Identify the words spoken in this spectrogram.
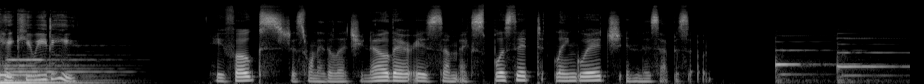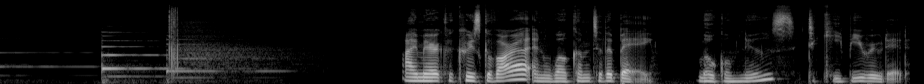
KQED. Hey folks, just wanted to let you know there is some explicit language in this episode. I'm Ericka Cruz Guevarra, and welcome to The Bay, local news to keep you rooted.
